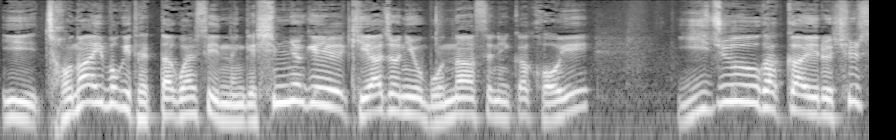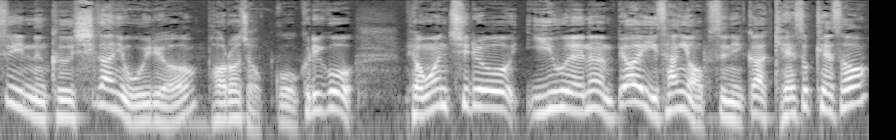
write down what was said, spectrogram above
이 전화위복이 됐다고 할 수 있는 게 16일 기아전 이후 못 나왔으니까 거의 2주 가까이를 쉴 수 있는 그 시간이 오히려 벌어졌고 그리고 병원 치료 이후에는 뼈에 이상이 없으니까 계속해서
